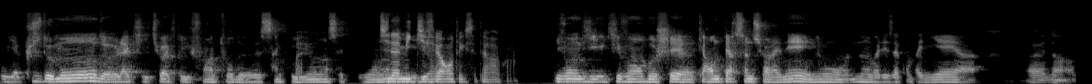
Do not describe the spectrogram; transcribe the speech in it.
Où il y a plus de monde, là, qui, tu vois, qui font un tour de 5 millions, 7 millions. Dynamique différente, etc. Quoi. Ils, vont, qui vont embaucher 40 euh, personnes sur l'année et nous, nous, on va les accompagner euh, dans,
